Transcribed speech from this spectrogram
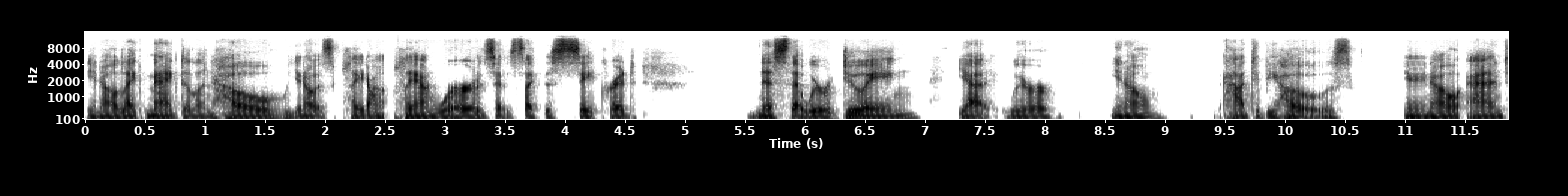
you know like magdalene ho you know it's played on play on words. It was like the sacredness that we were doing yet we were you know had to be hoes you know? And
